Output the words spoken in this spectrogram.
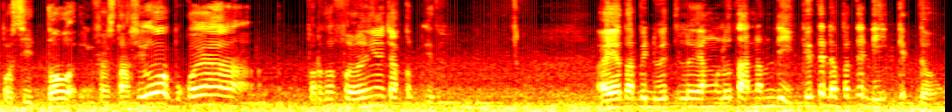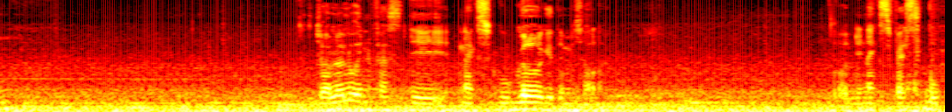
Deposito investasi wah oh, pokoknya portofolionya cakep gitu. Oh ya tapi duit lo yang lu tanam dikit ya dapatnya dikit dong. Kecuali lu invest di next Google gitu misalnya. Atau di next Facebook.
